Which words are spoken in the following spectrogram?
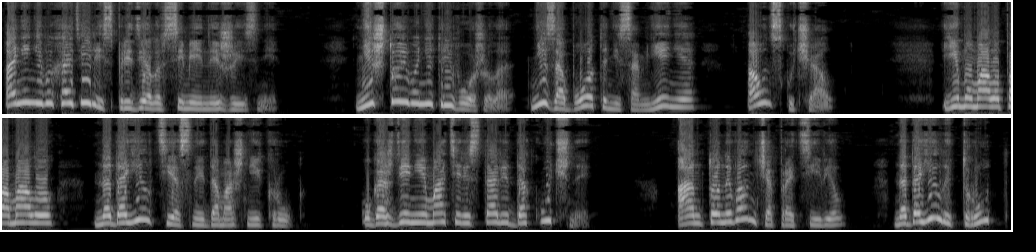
Они не выходили из пределов семейной жизни. Ничто его не тревожило, ни забота, ни сомнения, а он скучал. Ему мало-помалу надоел тесный домашний круг. Угождения матери стали докучны. Антон Иванович опротивил. Надоел и труд,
